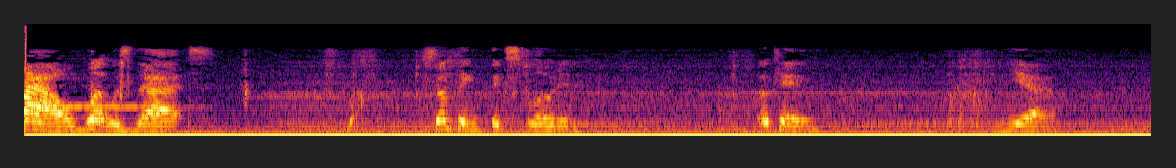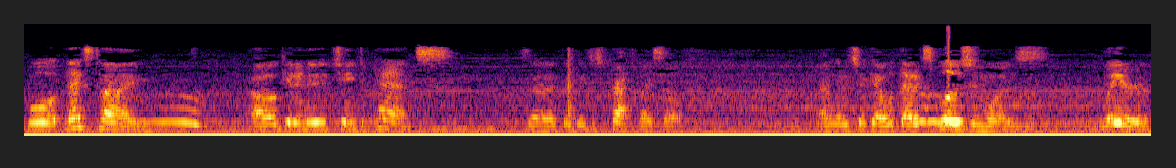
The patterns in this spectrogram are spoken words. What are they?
Wow, what was that? Something exploded. Okay. Yeah. Well, next time, I'll get a new change of pants. So I think I just cracked myself. I'm gonna check out what that explosion was. Later.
